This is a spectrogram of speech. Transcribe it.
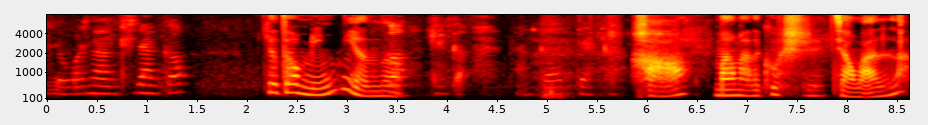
日，我想吃蛋糕。要到明年呢。蛋糕，蛋糕，蛋糕。好，妈妈的故事讲完了。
